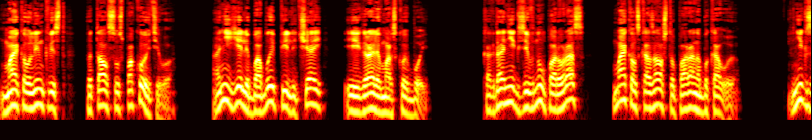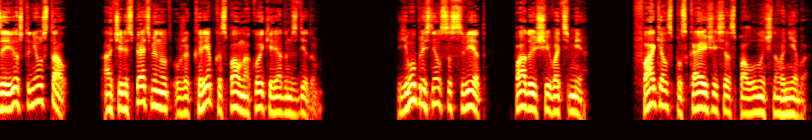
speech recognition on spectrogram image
Майкл Линквист пытался успокоить его. Они ели бобы, пили чай и играли в морской бой. Когда Ник зевнул пару раз, Майкл сказал, что пора на боковую. Ник заявил, что не устал, а через пять минут уже крепко спал на койке рядом с дедом. Ему приснился свет, падающий во тьме, факел, спускающийся с полуночного неба.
